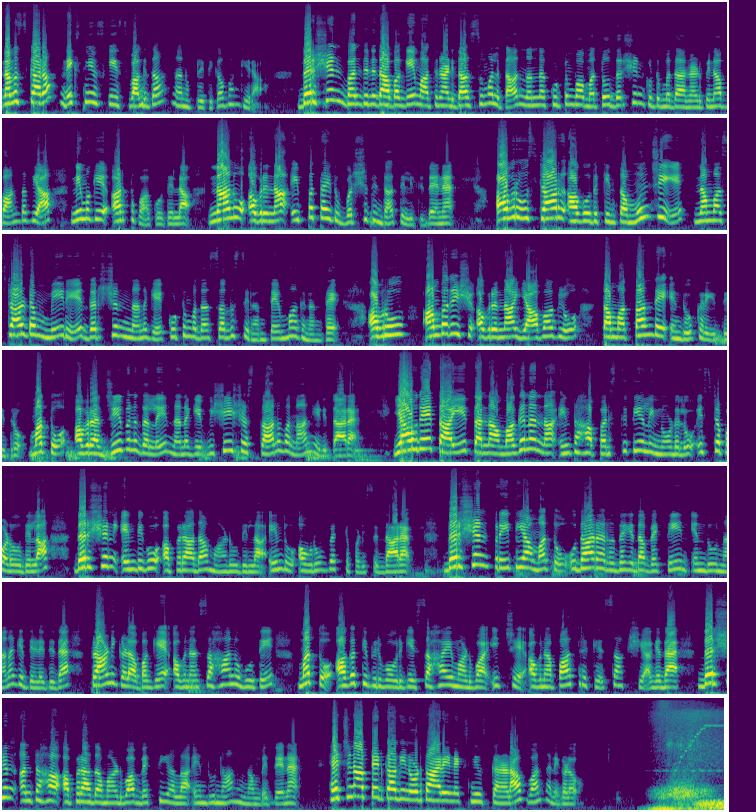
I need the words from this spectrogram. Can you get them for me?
ನಮಸ್ಕಾರ. ನೆಕ್ಸ್ಟ್ ನ್ಯೂಸ್ಗೆ ಸ್ವಾಗತ. ನಾನು ಪ್ರೀತಿಕಾ ಬಂಗೇರ. ದರ್ಶನ್ ಬಂಧನದ ಬಗ್ಗೆ ಮಾತನಾಡಿದ ಸುಮಲತಾ, ನನ್ನ ಕುಟುಂಬ ಮತ್ತು ದರ್ಶನ್ ಕುಟುಂಬದ ನಡುವಿನ ಬಾಂಧವ್ಯ ನಿಮಗೆ ಅರ್ಥವಾಗುವುದಿಲ್ಲ ನಾನು ಅವರನ್ನ ಇಪ್ಪತ್ತೈದು ವರ್ಷದಿಂದ ತಿಳಿದಿದ್ದೇನೆ. ಅವರು ಸ್ಟಾರ್ ಆಗೋದಕ್ಕಿಂತ ಮುಂಚೆಯೇ ನಮ್ಮ ಸ್ಟಾರ್ಡಮ್ ಮೇರೆ ದರ್ಶನ್ ನನಗೆ ಕುಟುಂಬದ ಸದಸ್ಯರಂತೆ, ಮಗನಂತೆ. ಅವರು ಅಂಬರೀಷ್ ಅವರನ್ನ ಯಾವಾಗ್ಲೂ ತಮ್ಮ ತಂದೆ ಎಂದು ಕರೆಯುತ್ತಿದ್ರು ಮತ್ತು ಅವರ ಜೀವನದಲ್ಲಿ ನನಗೆ ವಿಶೇಷ ಸ್ಥಾನವನ್ನ ನೀಡಿದ್ದಾರೆ. ಯಾವುದೇ ತಾಯಿ ತನ್ನ ಮಗನನ್ನ ಇಂತಹ ಪರಿಸ್ಥಿತಿಯಲ್ಲಿ ನೋಡಲು ಇಷ್ಟಪಡುವುದಿಲ್ಲ, ದರ್ಶನ್ ಎಂದಿಗೂ ಅಪರಾಧ ಮಾಡುವುದಿಲ್ಲ ಎಂದು ಅವರು ವ್ಯಕ್ತಪಡಿಸಿದ್ದಾರೆ. ದರ್ಶನ್ ಪ್ರೀತಿಯ ಮತ್ತು ಉದಾರ ಹೃದಯದ ವ್ಯಕ್ತಿ ಎಂದು ನನಗೆ ತಿಳಿದಿದೆ. ಪ್ರಾಣಿಗಳ ಬಗ್ಗೆ ಅವನ ಸಹಾನುಭೂತಿ ಮತ್ತು ಅಗತ್ಯವಿರುವವರಿಗೆ ಸಹಾಯ ಮಾಡುವ ಇಚ್ಛೆ ಅವನ ಪಾತ್ರಕ್ಕೆ ಸಾಕ್ಷಿಯಾಗಿದೆ. ದರ್ಶನ್ ಅಂತಹ ಅಪರಾಧ ಮಾಡುವ ವ್ಯಕ್ತಿಯಲ್ಲ ಎಂದು ನಾನು ನಂಬಿದ್ದೇನೆ. ಹೆಚ್ಚಿನ ಅಪ್ಡೇಟ್ಗಾಗಿ ನೋಡ್ತಾ ಇರಿ ನೆಕ್ಸ್ಟ್ ನ್ಯೂಸ್ ಕನ್ನಡ ವಂದನೆಗಳು. Música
